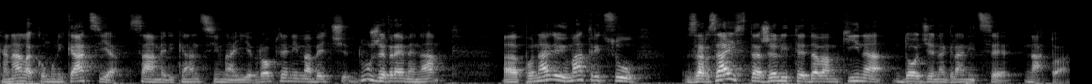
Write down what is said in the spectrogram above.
kanala komunikacija sa Amerikancima i Evropljanima već duže vremena e, ponavljaju matricu zar zaista želite da vam Kina dođe na granice NATO-a?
